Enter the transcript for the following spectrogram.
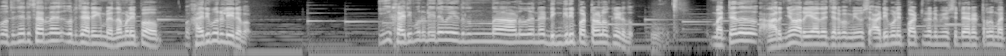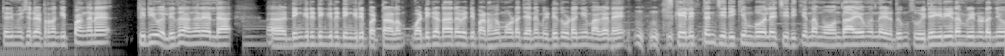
പുത്തഞ്ചേരി സാറിനെ കുറിച്ച് ആയിരിക്കുമ്പോഴേ നമ്മളിപ്പോൾ ഹരിമുരളീരവം. ഈ ഹരിമുരളീരവം എഴുതുന്ന ആൾ തന്നെ ഡിഗ്രി പട്ടാളമൊക്കെ എഴുതും. മറ്റേത് അറിഞ്ഞോ അറിയാതെ ചിലപ്പോൾ മ്യൂസിക് അടിപൊളി പാട്ടിനൊരു മ്യൂസിക് ഡയറക്ടർ മറ്റൊരു മ്യൂസിക് ഡയറക്ടർ എന്നൊക്കെ ഇപ്പം അങ്ങനെ തിരിയുമല്ലോ. ഇത് അങ്ങനെയല്ല ഡിങ്കിരി ഡിങ്കിരി ഡിങ്കിരി പട്ടാളം വടികടാര വെടി പടകമോടെ ജനം ഇടി തുടങ്ങി മകനെ സ്കെലിറ്റൻ ചിരിക്കും പോലെ ചിരിക്കുന്ന മോന്തായം എന്ന് എഴുതും സൂര്യകിരീടം വീണുടഞ്ഞു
